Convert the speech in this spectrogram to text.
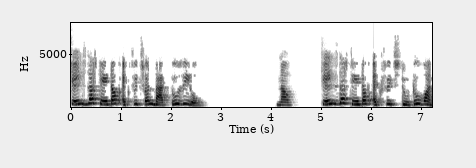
Change the state of X switch 1 back to 0. Now, change the state of X switch 2 to 1.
